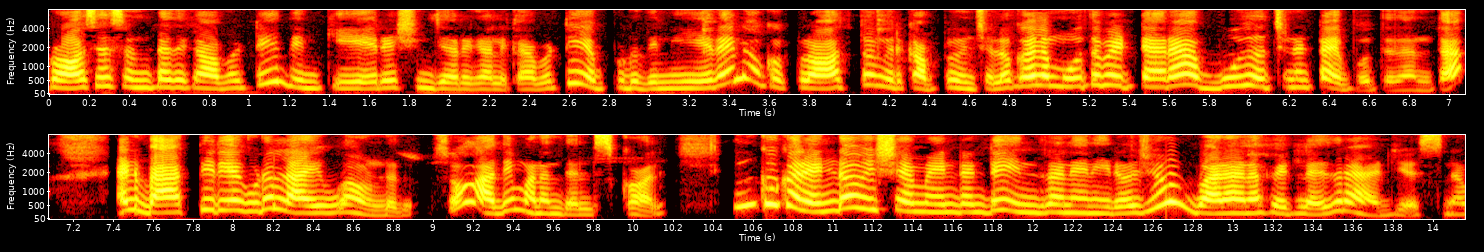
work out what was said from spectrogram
ప్రాసెస్ ఉంటుంది కాబట్టి దీనికి ఏరేషన్ జరగాలి కాబట్టి ఎప్పుడు దీన్ని ఏదైనా ఒక క్లాత్తో మీరు కప్పి ఉంచాలి. ఒకవేళ మూత పెట్టారా బూజు వచ్చినట్టు అయిపోతుంది అంతా. అండ్ బ్యాక్టీరియా కూడా లైవ్గా ఉండదు. సో అది మనం తెలుసుకోవాలి. ఇంకొక రెండో విషయం ఏంటంటే ఇందులో నేను ఈరోజు బనానా ఫెర్టిలైజర్ యాడ్ చేస్తున్నా.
